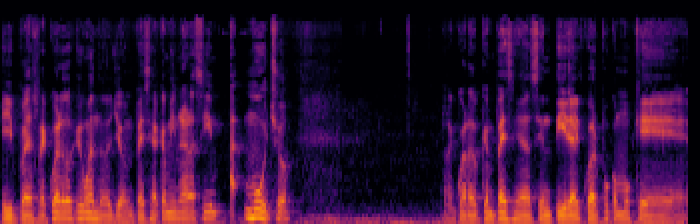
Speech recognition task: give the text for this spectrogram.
y pues recuerdo que cuando yo empecé a caminar así mucho, recuerdo que empecé a sentir el cuerpo como que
